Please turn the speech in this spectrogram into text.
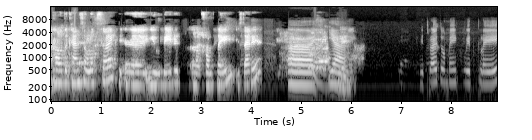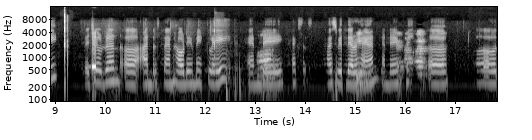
how the cancer looks like? Uh, you made it uh, from clay. Is that it? Uh, Yeah. We try to make with clay. The children uh, understand how they make clay and they exercise with their hand and they make a, a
